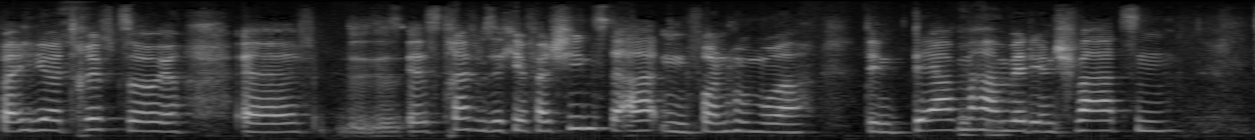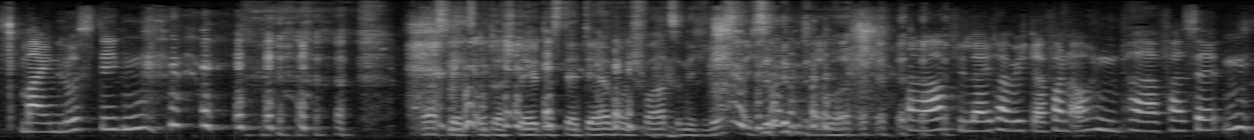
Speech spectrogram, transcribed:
weil hier trifft so, äh, es treffen sich hier verschiedenste Arten von Humor. Den derben okay. haben wir, den schwarzen, meinen lustigen. Was jetzt unterstellt, dass der Derbe und Schwarze nicht lustig sind, aber. ah, vielleicht habe ich davon auch ein paar Facetten.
